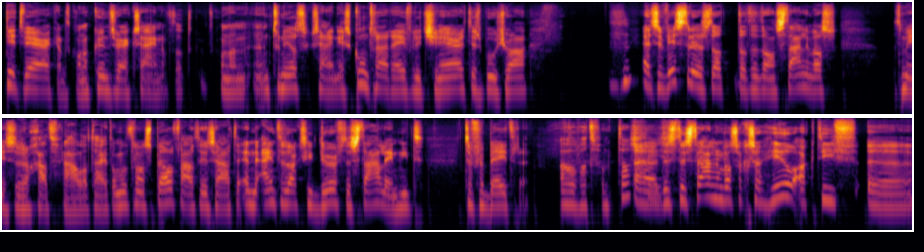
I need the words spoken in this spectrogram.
dit werk, en het kon een kunstwerk zijn... of dat het kon een, een toneelstuk zijn, is contra-revolutionair, het is bourgeois. en ze wisten dus dat, dat het dan Stalin was... Tenminste, zo gaat het verhaal altijd. Omdat er dan spelfouten in zaten. En de eindredactie durfde Stalin niet te verbeteren. Oh, wat fantastisch. Uh, dus de Stalin was ook zo heel actief, uh,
